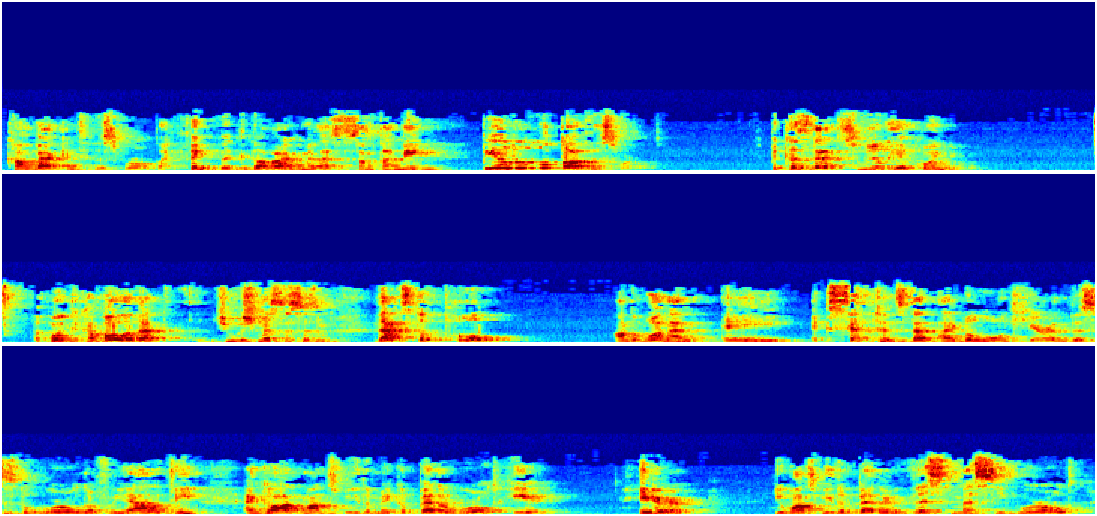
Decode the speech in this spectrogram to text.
come back into this world. I think the, the argument has to sometimes be be a little above this world. Because that's really, according, according to Kabbalah, that Jewish mysticism, that's the pull. On the one hand, a acceptance that I belong here and this is the world of reality and God wants me to make a better world here. Here, He wants me to better this messy world,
